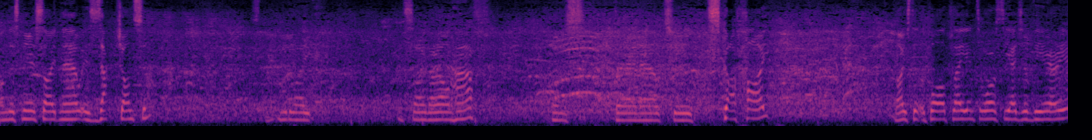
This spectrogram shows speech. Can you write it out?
On this near side now is Zach Johnson. Midway inside our own half. Comes there now to Scott High. Nice little ball play in towards the edge of the area.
